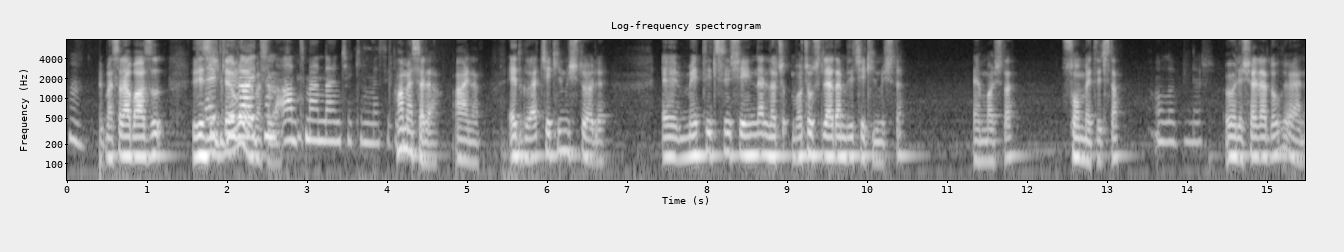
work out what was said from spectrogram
Hı. Mesela bazı rezillikler Edgar oluyor ya Wright'ın mesela. Ant-Man'den çekilmesi gibi. Ha mesela aynen. Edgar Wright çekilmişti öyle. E, Matrix'in şeyinden Lacho- Wachowski'lerden biri çekilmişti. En başta. Son Matrix'ten. Olabilir. Öyle şeyler de oluyor yani.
